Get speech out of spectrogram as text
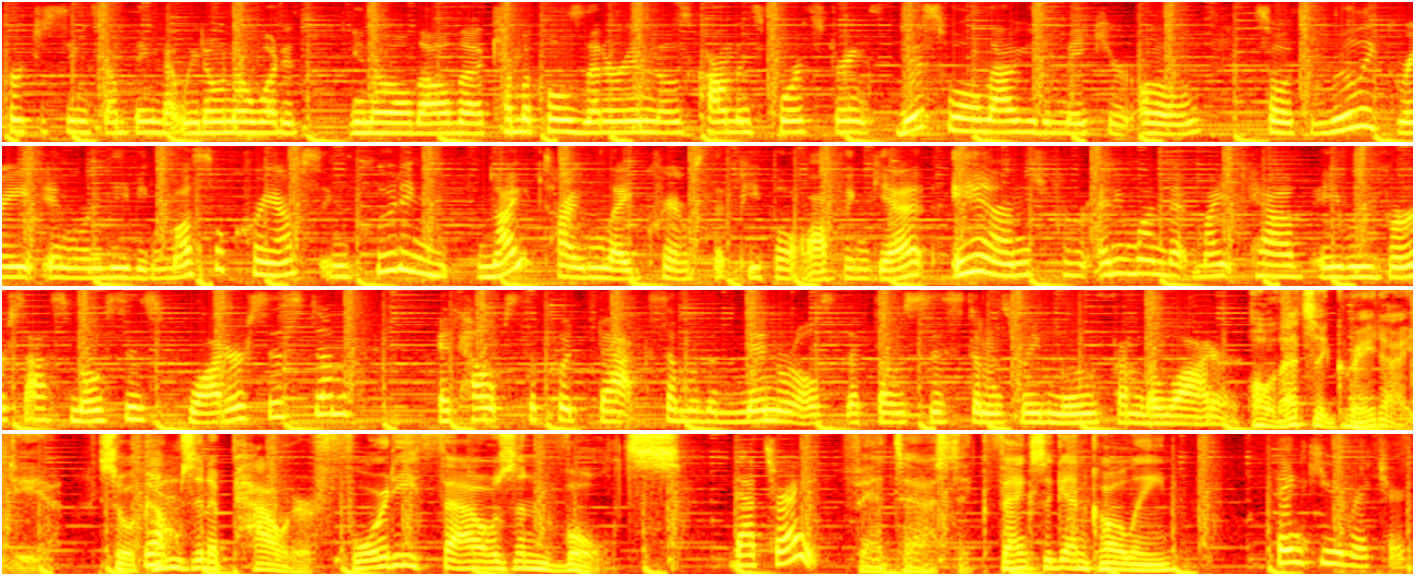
purchasing something that we don't know what it's, you know, all the chemicals that are in those common sports drinks, this will allow you to make your own. So it's really great in relieving muscle cramps, including nighttime leg cramps that people often get. And for anyone that might have a reverse osmosis water system, it helps to put back some of the minerals that those systems remove from the water. Oh, that's a great idea. So it comes in a powder, 40,000 volts. That's right. Fantastic. Thanks again, Colleen. Thank you, Richard.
